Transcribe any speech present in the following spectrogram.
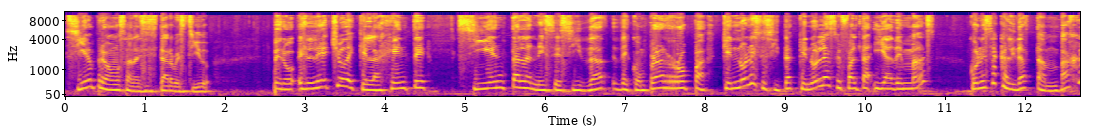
Siempre vamos a necesitar vestido. Pero el hecho de que la gente sienta la necesidad de comprar ropa que no necesita, que no le hace falta y además con esa calidad tan baja,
